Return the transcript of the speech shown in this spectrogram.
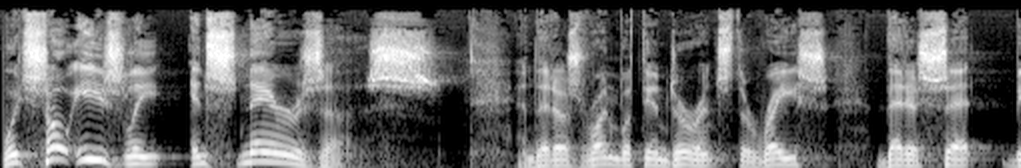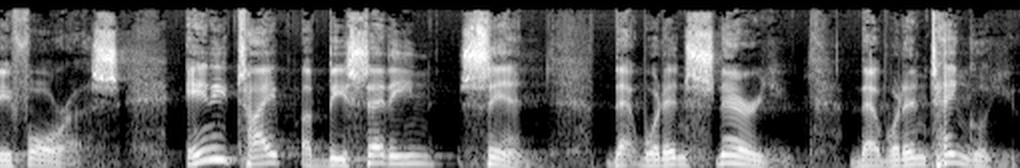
which so easily ensnares us and let us run with endurance the race that is set before us. Any type of besetting sin that would ensnare you, that would entangle you,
